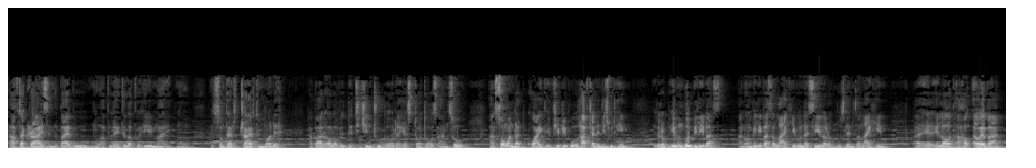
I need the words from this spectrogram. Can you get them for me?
after Christ in the Bible. You know, I've learned a lot from him. I, you know, I sometimes strive to model about all of it, the teaching through God that He has taught us. And so, and someone that quite a few people have challenges with him. A lot of even both believers and unbelievers alike. Even I see a lot of Muslims don't like him uh, a, a, lot. However,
